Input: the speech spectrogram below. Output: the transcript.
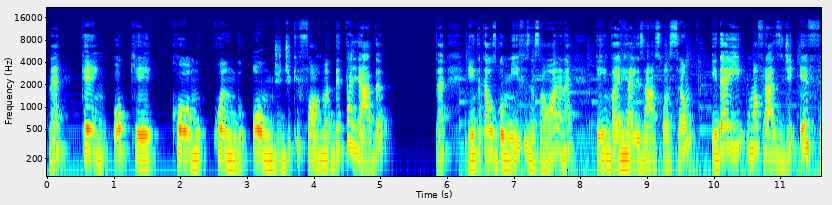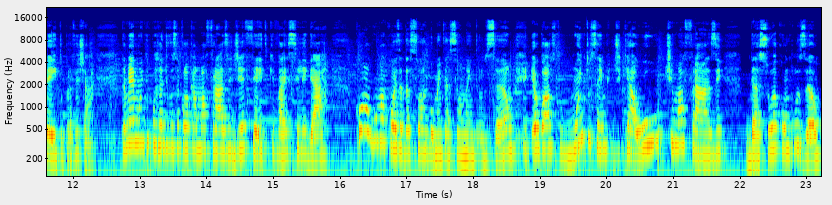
né? Quem, o que, como, quando, onde, de que forma, detalhada, né? E entra até os gomifes nessa hora, né? Quem vai realizar a sua ação e daí uma frase de efeito para fechar. Também é muito importante você colocar uma frase de efeito que vai se ligar com alguma coisa da sua argumentação na introdução. Eu gosto muito sempre de que a última frase da sua conclusão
